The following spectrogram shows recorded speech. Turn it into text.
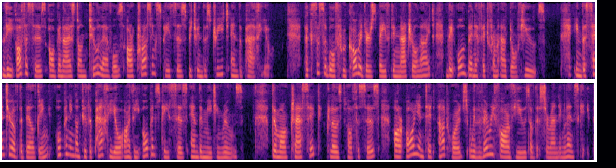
The offices, organized on two levels, are crossing spaces between the street and the patio. Accessible through corridors bathed in natural light, they all benefit from outdoor views. In the center of the building, opening onto the patio, are the open spaces and the meeting rooms. The more classic, closed offices are oriented outwards with very far views of the surrounding landscape.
